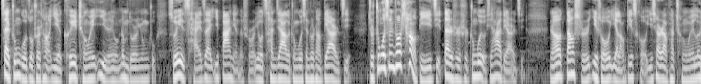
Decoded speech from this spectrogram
在中国做说唱也可以成为艺人，有那么多人拥住，所以才在一八年的时候又参加了中国新说唱第二季，就是中国新说唱第一季，但是是中国有嘻哈第二季。然后当时一首《野狼 DISCO》一下让他成为了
